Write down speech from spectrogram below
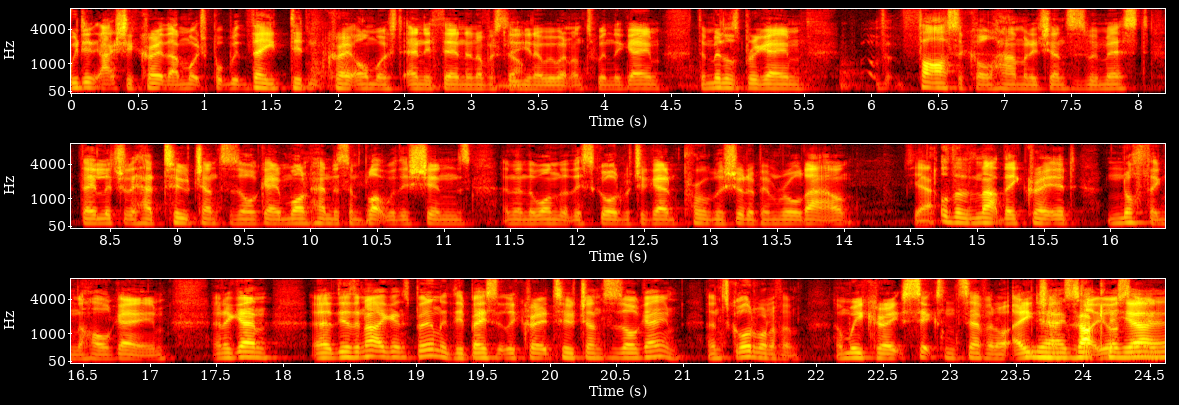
we didn't actually create that much, but we, they didn't create almost anything, and obviously you know we went on to win the game. The Middlesbrough game, farcical how many chances we missed. They literally had two chances all game. One Henderson blocked with his shins, and then the one that they scored, which again probably should have been ruled out. Yeah. Other than that, they created nothing the whole game. And again, uh, the other night against Burnley, they basically created two chances all game and scored one of them. And we create six and seven or eight Yeah, chances like you're exactly, yeah, saying,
